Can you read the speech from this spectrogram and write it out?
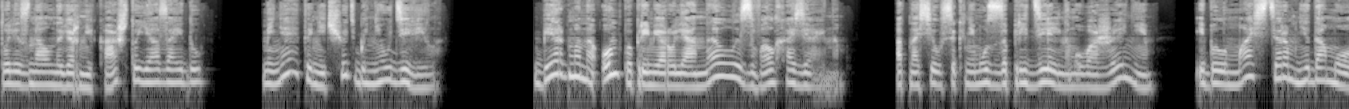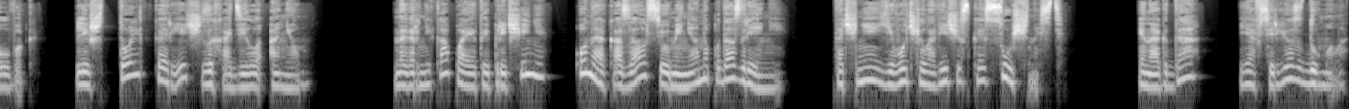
то ли знал наверняка, что я зайду. Меня это ничуть бы не удивило. Бергмана он, по примеру Леонеллы, звал хозяином, относился к нему с запредельным уважением и был мастером недомолвок, лишь только речь заходила о нем. Наверняка по этой причине он и оказался у меня на подозрении точнее его человеческая сущность. Иногда я всерьез думала,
